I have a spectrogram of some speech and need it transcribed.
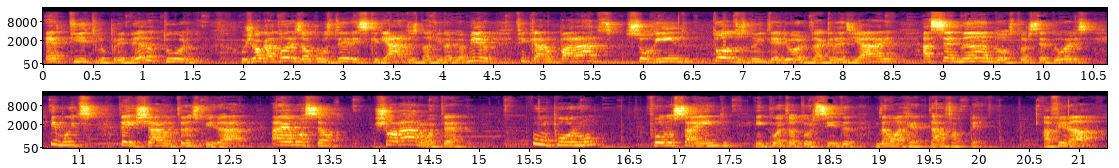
é título, primeiro turno. Os jogadores, alguns deles criados na Vila Belmiro, ficaram parados, sorrindo, todos no interior da grande área, acenando aos torcedores e muitos deixaram transpirar a emoção. Choraram até. Um por um, foram saindo enquanto a torcida não arredava pé. Afinal,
